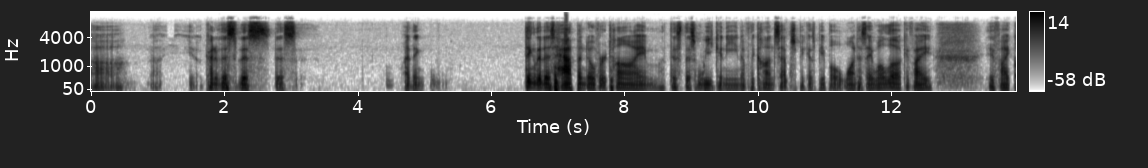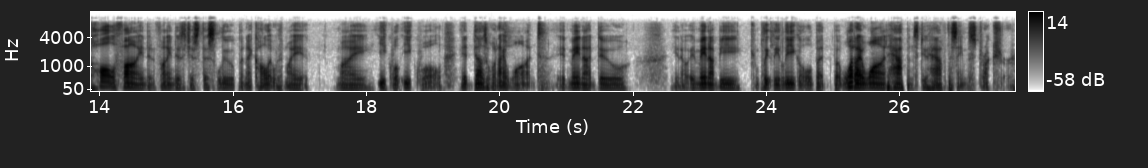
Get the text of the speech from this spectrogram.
uh, uh, you know kind of this this this I think thing that has happened over time, this this weakening of the concepts because people want to say, well, look, if I if I call find and find is just this loop and I call it with my my equal equal, it does what I want. It may not do you know, it may not be completely legal, but but what I want happens to have the same structure.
